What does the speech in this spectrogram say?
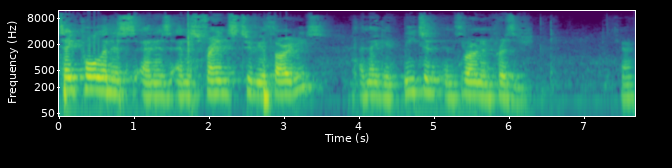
take Paul and his, and his, and his friends to the authorities, and they get beaten and thrown in prison. Okay?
